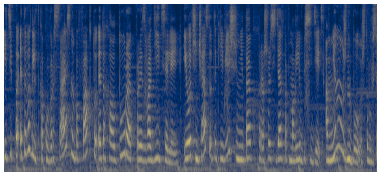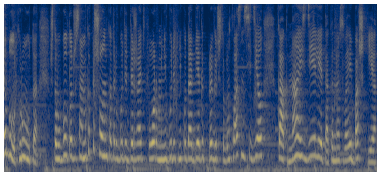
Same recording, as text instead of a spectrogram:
и типа это выглядит как оверсайз, но по факту это халтура от производителей. И очень часто такие вещи не так хорошо сидят, как могли бы сидеть. А мне нужно было, чтобы все было круто, чтобы был тот же самый капюшон, который будет держать форму, не будет никуда бегать, прыгать, чтобы он классно сидел как на изделии, так и на своей башке.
